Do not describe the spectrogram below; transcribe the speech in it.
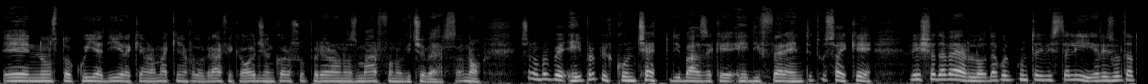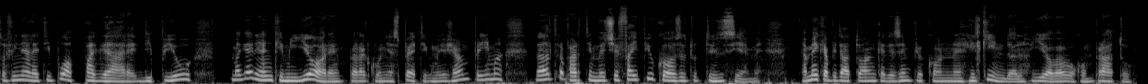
e non sto qui a dire che una macchina fotografica oggi è ancora superiore a uno smartphone o viceversa, no, proprio, è proprio il concetto di base che è differente, tu sai che riesci ad averlo da quel punto di vista lì, il risultato finale ti può appagare di più, magari anche migliore per alcuni aspetti come dicevamo prima, dall'altra parte invece fai più cose tutto insieme. A me è capitato anche ad esempio con il Kindle, io avevo comprato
